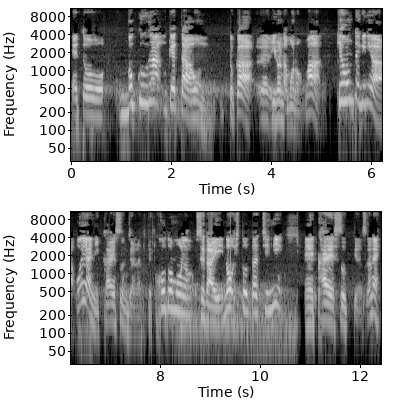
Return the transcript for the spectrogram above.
えっと、僕が受けた恩とか、えいろんなものは、基本的には親に返すんじゃなくて、子供の世代の人たちに、え返すっていうんですかね。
